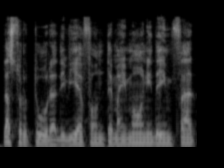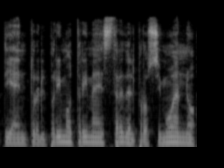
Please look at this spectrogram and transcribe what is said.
La struttura di via Fonte Maimonide infatti entro il primo trimestre del prossimo anno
